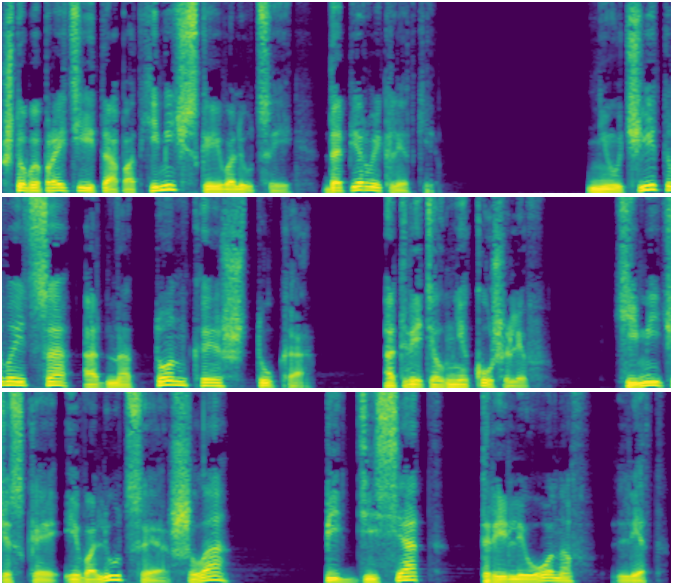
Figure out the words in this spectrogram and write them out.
чтобы пройти этап от химической эволюции до первой клетки? Не учитывается одна тонкая штука, ответил мне Кушелев. Химическая эволюция шла 50 триллионов лет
